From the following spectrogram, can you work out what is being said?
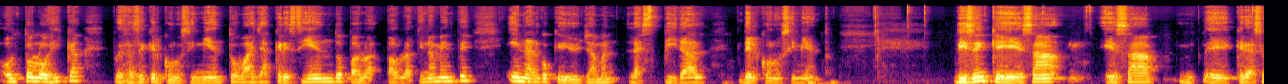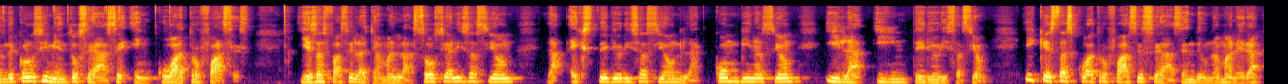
ontológica, pues hace que el conocimiento vaya creciendo paulatinamente en algo que ellos llaman la espiral del conocimiento. Dicen que esa, esa eh, creación de conocimiento se hace en cuatro fases. Y esas fases las llaman la socialización, la exteriorización, la combinación y la interiorización. Y que estas cuatro fases se hacen de una manera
